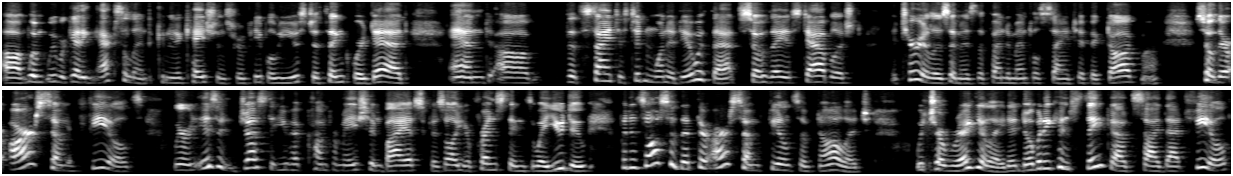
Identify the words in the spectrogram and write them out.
uh, when we were getting excellent communications from people we used to think were dead, and uh, the scientists didn't want to deal with that, so they established materialism as the fundamental scientific dogma. So there are some fields where it isn't just that you have confirmation bias because all your friends think the way you do, but it's also that there are some fields of knowledge which are regulated. Nobody can think outside that field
